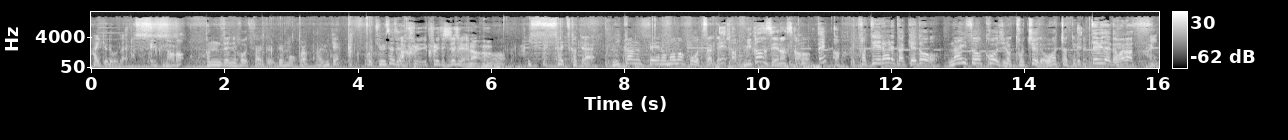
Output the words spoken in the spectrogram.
廃墟でございます。え長っ。完全に放置されてる。でもほらこれ見て。これ駐車場や。あこれこれで自社やな。うん。うん。一切使ってない。未完成のまま放置されてるえあ未完成なんすか？うん。えあ。建てられたけど内装工事の途中で終わっちゃってん行ってみたいと思います。はい。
